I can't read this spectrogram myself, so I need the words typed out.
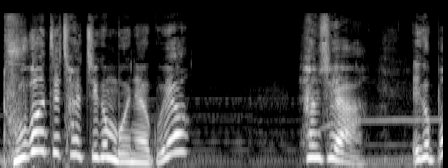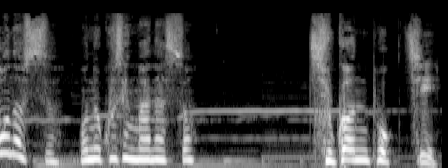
두 번째 철칙은 뭐냐고요? 현수야, 이거 보너스. 오늘 고생 많았어. 직원 복지.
